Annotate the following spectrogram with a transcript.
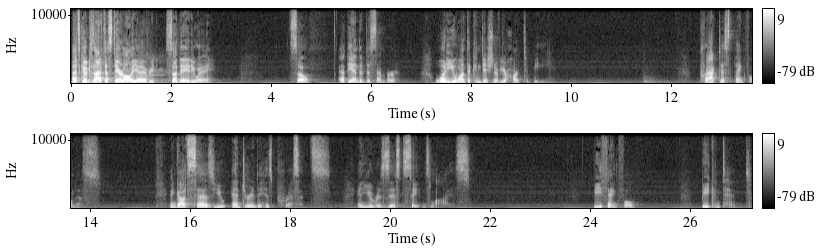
That's good because I have to stare at all of you every Sunday anyway. So, at the end of December, what do you want the condition of your heart to be? Practice thankfulness. And God says you enter into his presence and you resist Satan's lies. Be thankful, be content,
